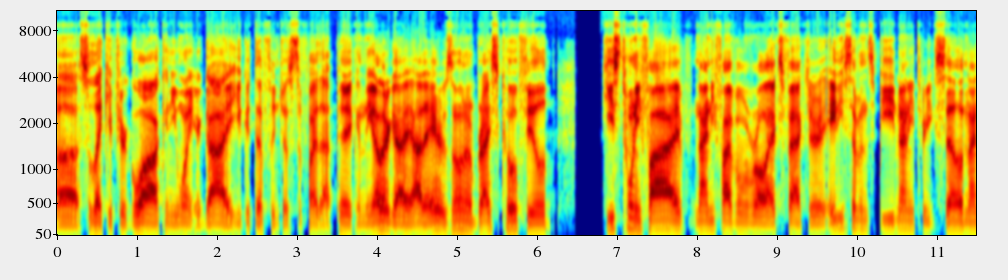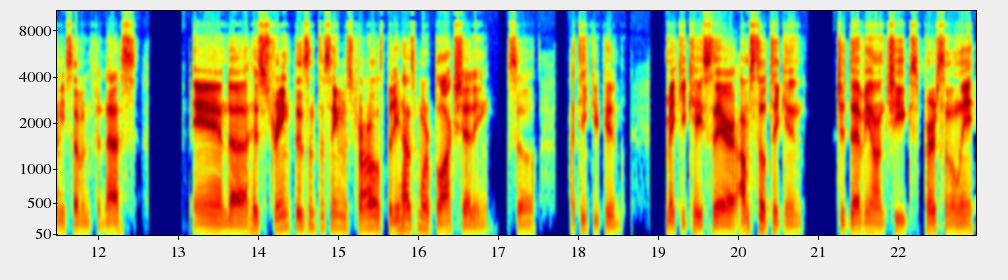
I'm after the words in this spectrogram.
Uh, so like if you're Guac and you want your guy, you could definitely justify that pick. And the other guy out of Arizona, Bryce Cofield, he's 25, 95 overall X factor, 87 speed, 93 excel, 97 finesse. And uh, his strength isn't the same as Charles, but he has more block shedding. So I think you could make a case there. I'm still taking Jadeveon Cheeks personally,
